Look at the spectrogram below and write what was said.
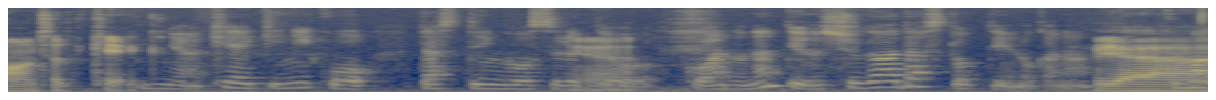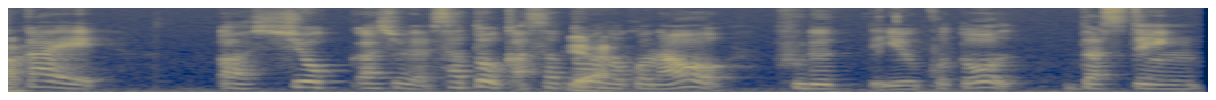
onto the cake. いやケーキにこうダスティングをすると、 Yeah. こうあのなんていうのシュガーダストっていうのかな、 Yeah. 細かい あ塩あ塩じゃない砂糖か砂糖の粉を振るっていうことをダスティング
